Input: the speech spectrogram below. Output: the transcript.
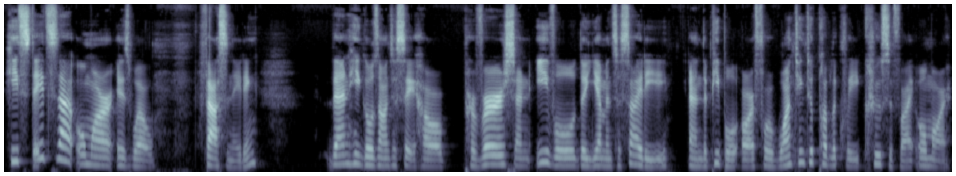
He states that Omar is, well, fascinating. Then he goes on to say how perverse and evil the Yemen society and the people are for wanting to publicly crucify Omar.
